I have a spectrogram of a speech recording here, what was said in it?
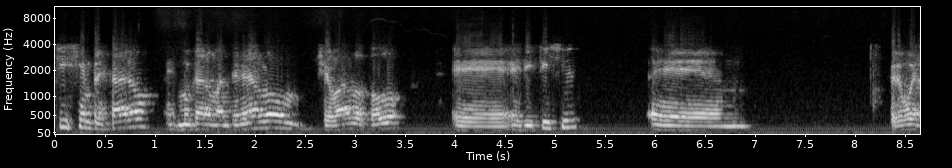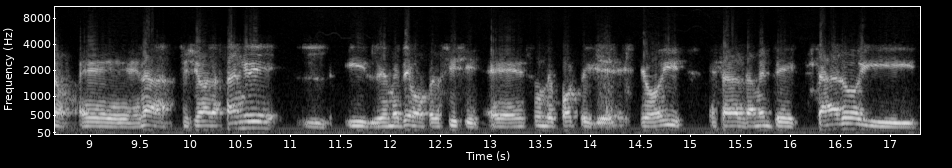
sí siempre es caro, es muy caro mantenerlo, llevarlo todo, eh, es difícil. Eh, pero bueno, eh, nada, se lleva la sangre y le metemos, pero sí, sí, eh, es un deporte que, que hoy está altamente caro y,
